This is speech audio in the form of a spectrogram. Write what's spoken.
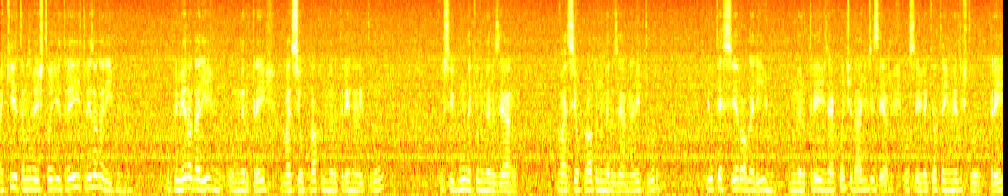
aqui temos um resistor de 3, 3 algarismos. Né? O primeiro algarismo, o número 3, vai ser o próprio número 3 na leitura. O segundo aqui, o número 0, vai ser o próprio número 0 na leitura. E o terceiro algarismo, o número 3, é a quantidade de zeros. Ou seja, aqui eu tenho um resistor 3,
